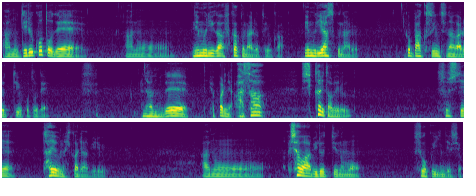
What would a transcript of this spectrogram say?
あの出ることであの眠りが深くなるというか眠りやすくなるこれバックスにつながるっていうことでなのでやっぱりね朝しっかり食べるそして太陽の光浴びるあのシャワー浴びるっていうのもすごくいいんですよ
